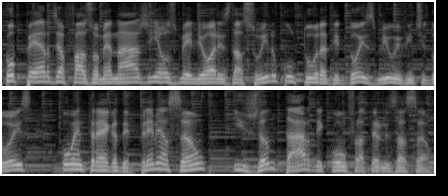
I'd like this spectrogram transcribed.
Copérdia faz homenagem aos melhores da suinocultura de 2022 com entrega de premiação e jantar de confraternização.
